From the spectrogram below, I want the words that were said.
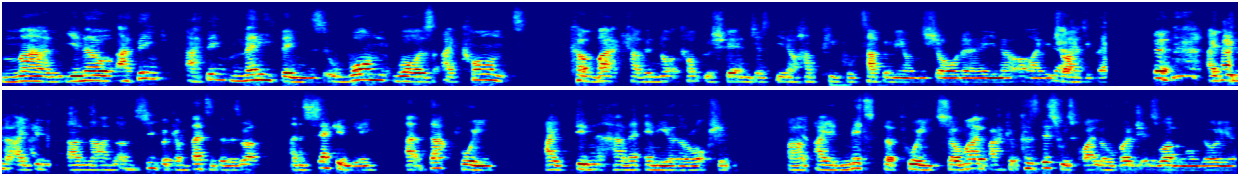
Man you know i think i think many things. One was i can't come back having not accomplished it and just you know have people tapping me on the shoulder you know oh you yeah. tried your best. I couldn't i couldn't stand that I'm, I'm, super competitive as well. And secondly at that point i didn't have any other option. Um, yeah. i had missed the point. So my backup because this was quite low budget as well the mongolia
